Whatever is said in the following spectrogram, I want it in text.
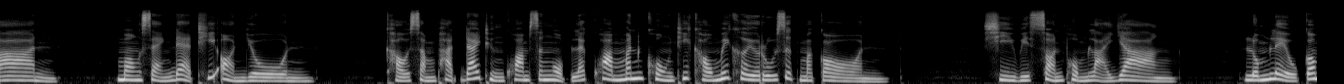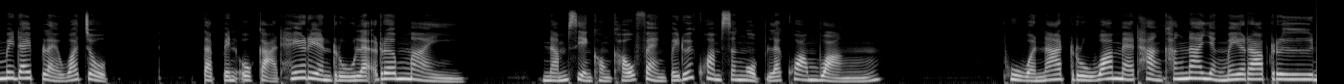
บ้าน มองแสงแดดที่อ่อนโยน เขาสัมผัสได้ถึงความสงบและความมั่นคงที่เขาไม่เคยรู้สึกมาก่อน ชีวิตสอนผมหลายอย่าง ล้มเหลวก็ไม่ได้แปลว่าจบ แต่เป็นโอกาสให้เรียนรู้และเริ่มใหม่ น้ำเสียงของเขาแฝงไปด้วยความสงบและความหวัง ภูวนาถรู้ว่าแม้ทางข้างหน้ายังไม่ราบรื่น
